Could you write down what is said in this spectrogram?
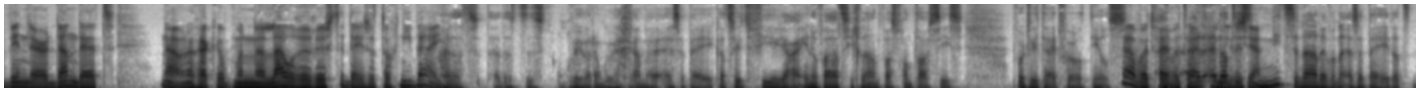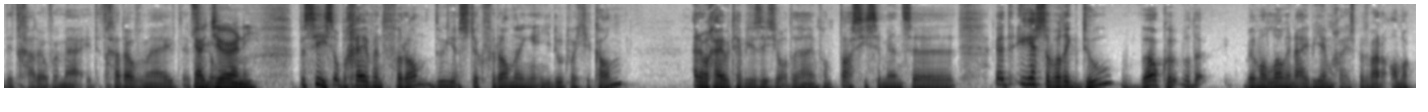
bin there, done that. Nou, dan ga ik op mijn uh, lauweren rusten. Deze er toch niet bij. Maar dat, dat, dat is ongeveer waarom ik wegga bij SAP. Ik had zoiets vier jaar innovatie gedaan. Het was fantastisch. Het wordt weer tijd voor wat nieuws. Ja, wordt weer en, wat tijd en, voor en dat nieuws, is ja. niet de nadeel van de SAP. Dat, dit gaat over mij. Dit gaat over mij. Jouw journey. Precies. Op een gegeven moment verand, doe je een stuk veranderingen en je doet wat je kan. En op een gegeven moment heb je zoiets, joh, er zijn fantastische mensen. Het eerste wat ik doe, welke, want ik ben wel lang in IBM geweest, maar het waren allemaal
